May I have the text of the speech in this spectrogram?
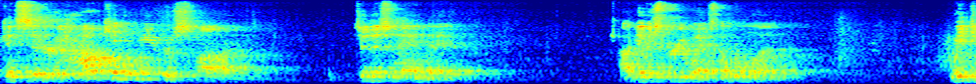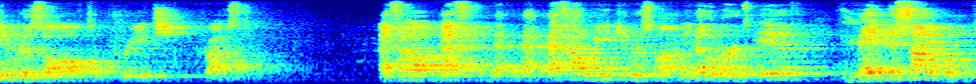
consider how can we respond to this mandate? I'll give us three ways. Number one, we can resolve to preach Christ. That's how that's that, that, that's how we can respond. In other words, if make disciples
